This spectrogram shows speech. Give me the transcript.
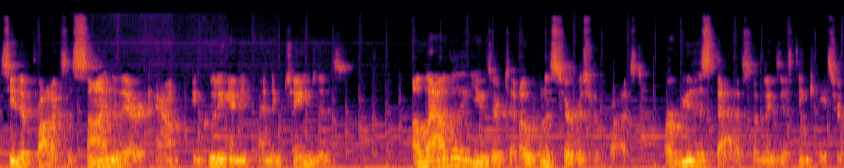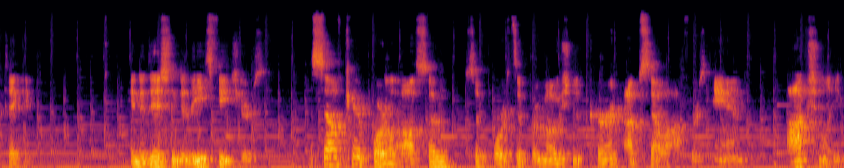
see the products assigned to their account, including any pending changes, allow the user to open a service request or view the status of an existing case or ticket. In addition to these features, the self-care portal also supports the promotion of current upsell offers and, optionally,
